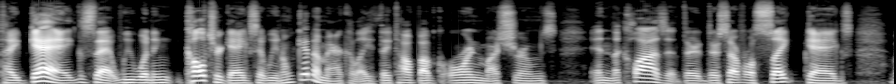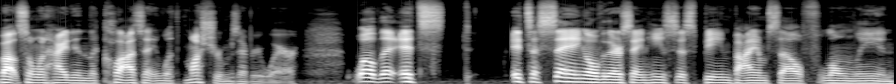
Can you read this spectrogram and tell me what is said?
type gags that we wouldn't culture gags that we don't get in America. Like they talk about growing mushrooms in the closet. There there's several psych gags about someone hiding in the closet with mushrooms everywhere. Well, it's it's a saying over there saying he's just being by himself, lonely, and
